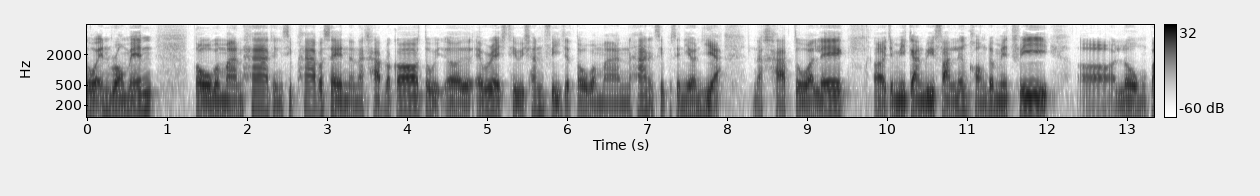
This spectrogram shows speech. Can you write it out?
ตัว enrollment โตประมาณ 5-15%นะครับ แล้วก็ตัวเอ่อ average tuition fee จะโตประมาณ 5-10% year on year นะครับ ตัวเลขเอ่อจะมีการรีฟันเรื่องของ dormitory ลงไป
